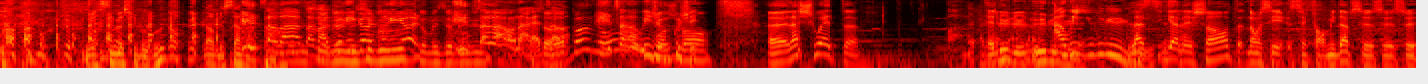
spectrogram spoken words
Merci, monsieur Boubouk. Non, mais ça va. Ça va, ça va, je rigole, je rigole. ça, va, on arrête, Ça ça va pas, non Ça va, oui, je vais me coucher. Euh, la chouette. Elle ulule. Ah oui, ulule, La cigale chante. Non, c'est c'est formidable ce, ce, ce,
